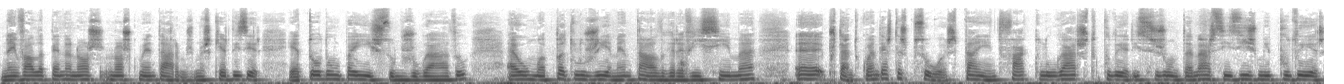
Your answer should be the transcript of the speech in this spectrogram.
nem vale a pena nós, nós comentarmos, mas quer dizer, é todo um país subjugado a uma patologia mental gravíssima. Uh, portanto, quando estas pessoas têm, de facto, lugares de poder e se junta narcisismo e poder,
